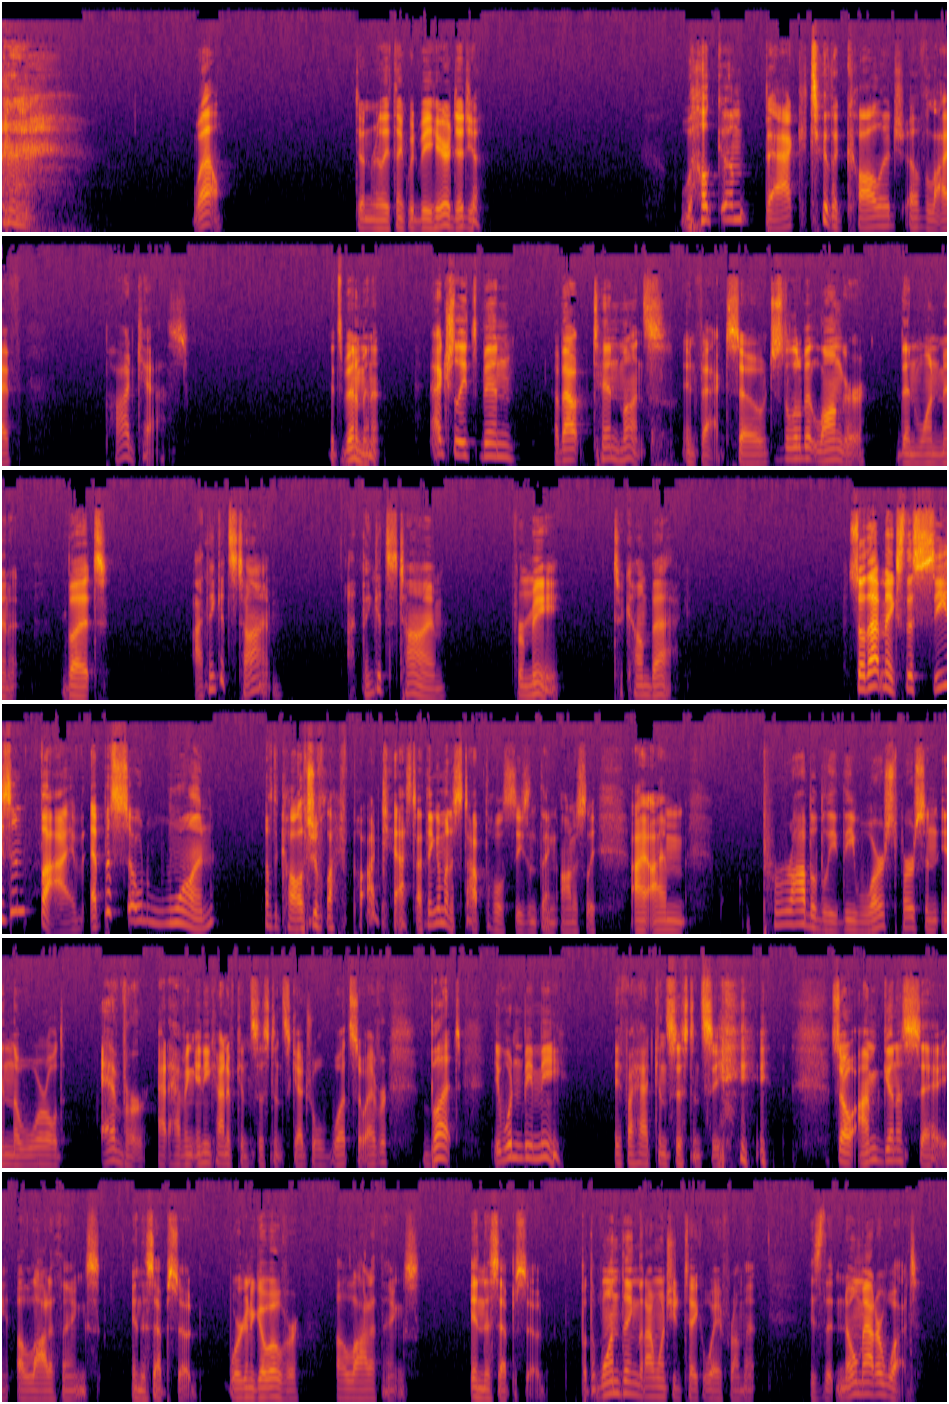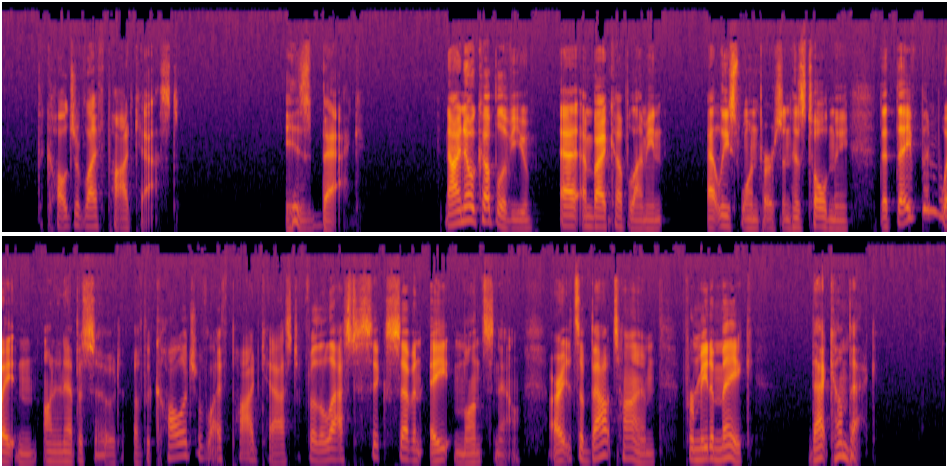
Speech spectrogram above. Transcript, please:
well, didn't really think we'd be here, did you? Welcome back to the College of Life podcast. It's been a minute. Actually, it's been about 10 months, in fact, so just a little bit longer than one minute. But I think it's time. I think it's time for me to come back. So that makes this season five, episode one of the College of Life podcast. I think I'm going to stop the whole season thing, honestly. I, I'm probably the worst person in the world ever at having any kind of consistent schedule whatsoever, but it wouldn't be me if I had consistency. so I'm going to say a lot of things in this episode. We're going to go over a lot of things in this episode. But the one thing that I want you to take away from it is that no matter what, the College of Life podcast is back. Now, I know a couple of you, uh, and by a couple, I mean at least one person, has told me that they've been waiting on an episode of the College of Life podcast for the last six, seven, eight months now. All right, it's about time for me to make that comeback.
